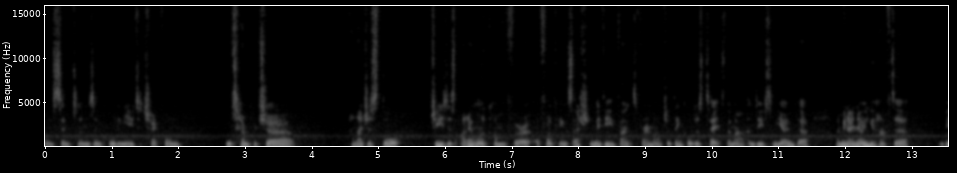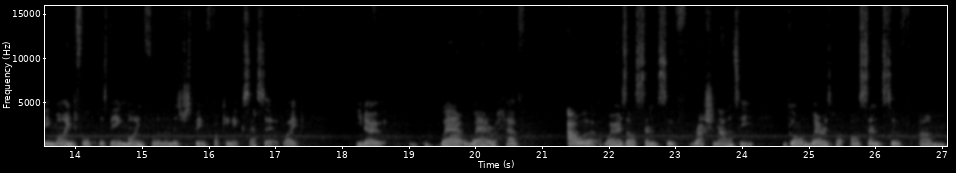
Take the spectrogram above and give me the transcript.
on symptoms and calling you to check on your temperature. And I just thought, Jesus, I don't want to come for a, fucking session with you. Thanks very much. I think I'll just take to the mat and do some yoga. I mean, I know you have to be mindful, but there's being mindful, and then there's just being fucking excessive. Like, you know, where where have our where has our sense of rationality gone? Where is our sense of um,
